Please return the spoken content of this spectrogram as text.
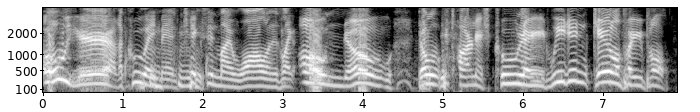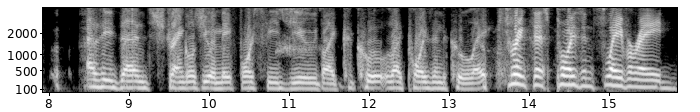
Oh yeah the kool-aid man kicks in my wall and is like oh no don't tarnish kool-aid. We didn't kill people. As he then strangles you and make force feeds you like cool like poisoned kool-aid. Drink this poison flavor aid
